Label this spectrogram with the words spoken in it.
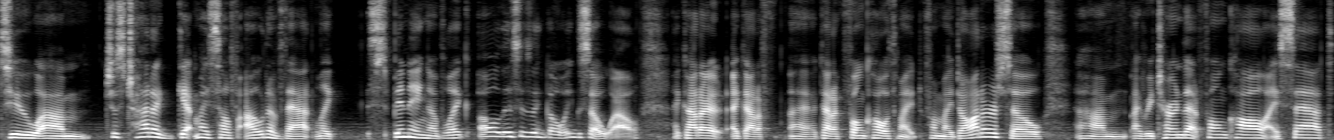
to um, just try to get myself out of that like spinning of like, oh, this isn't going so well. I got a I got a I got a phone call with my from my daughter, so um, I returned that phone call. I sat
